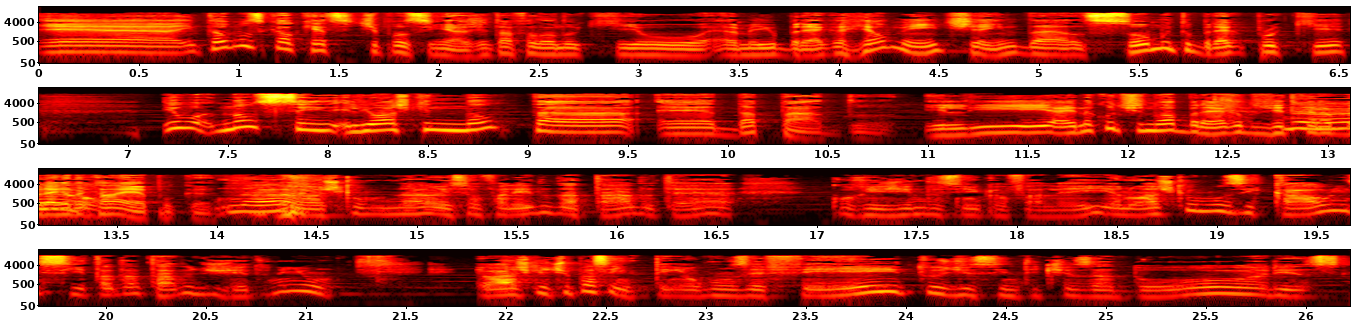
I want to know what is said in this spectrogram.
É, então, Musical Cats, tipo assim, a gente tá falando que o, é meio brega, realmente ainda sou muito brega, porque eu não sei, ele eu acho que não tá é, datado. Ele ainda continua brega do jeito não, que era brega naquela época. Não, eu acho que não, isso eu falei do datado, até corrigindo assim o que eu falei, eu não acho que o musical em si tá datado de jeito nenhum. Eu acho que, tipo assim, tem alguns efeitos de sintetizadores,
